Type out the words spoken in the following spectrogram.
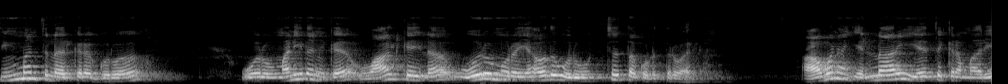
சிம்மத்தில் இருக்கிற குரு ஒரு மனிதனுக்கு வாழ்க்கையில் ஒரு முறையாவது ஒரு உச்சத்தை கொடுத்துருவார். அவனை எல்லாரையும் ஏற்றுக்கிற மாதிரி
